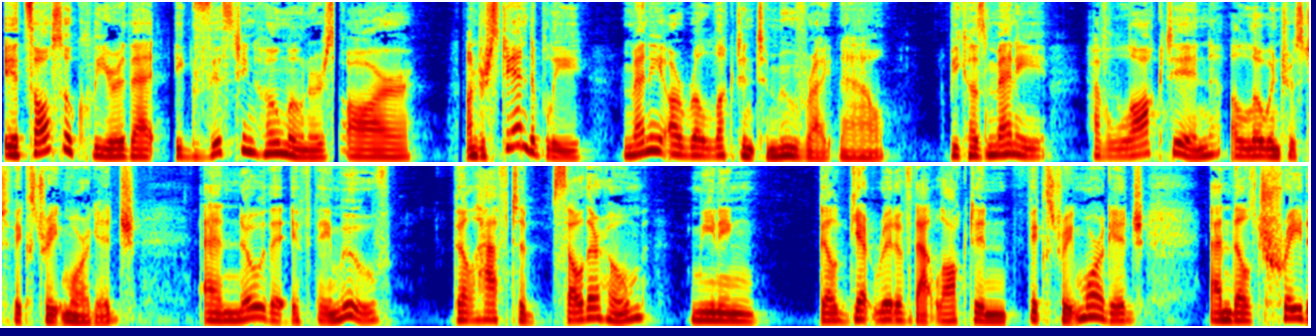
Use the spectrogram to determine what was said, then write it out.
It's also clear that existing homeowners are, understandably, many are reluctant to move right now because many have locked in a low interest fixed rate mortgage and know that if they move, they'll have to sell their home, meaning they'll get rid of that locked in fixed rate mortgage and they'll trade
